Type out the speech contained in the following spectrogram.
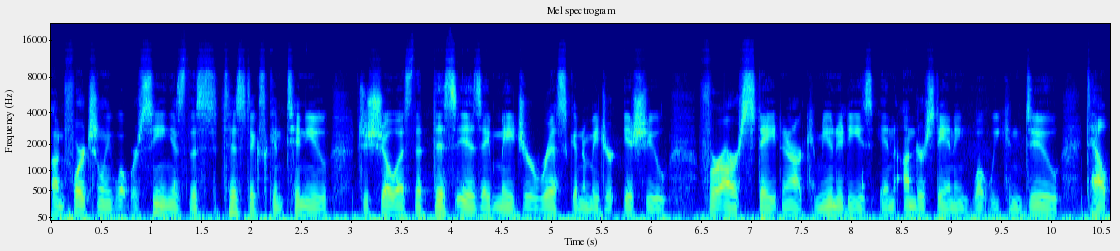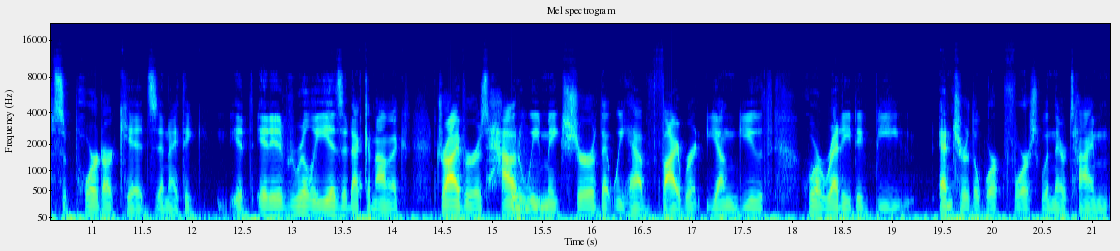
unfortunately, what we're seeing is the statistics continue to show us that this is a major risk and a major issue for our state and our communities in understanding what we can do to help support our kids. And I think it, it, it really is an economic driver is how do we mm-hmm. make sure that we have vibrant young youth who are ready to be enter the workforce when their time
